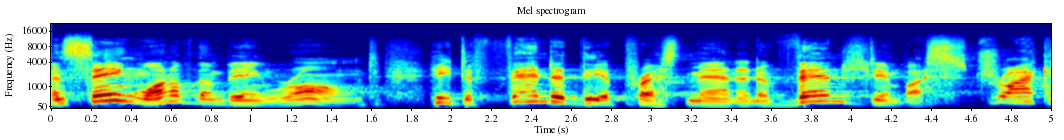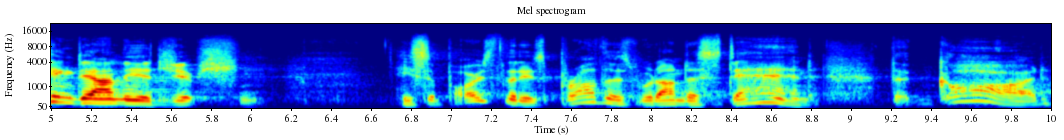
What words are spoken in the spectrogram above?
And seeing one of them being wronged, he defended the oppressed man and avenged him by striking down the Egyptian. He supposed that his brothers would understand that God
